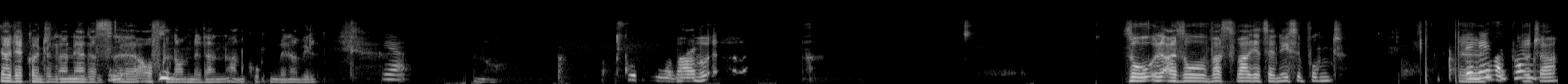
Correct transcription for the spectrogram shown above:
Ja, der könnte dann ja das äh, Aufgenommene dann angucken, wenn er will. ja. Genau. So, also was war jetzt der nächste Punkt? Der Äh, nächste Punkt. Jutta? Äh,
